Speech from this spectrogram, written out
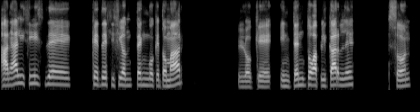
análisis de qué decisión tengo que tomar, lo que intento aplicarle son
